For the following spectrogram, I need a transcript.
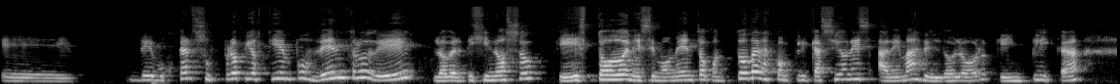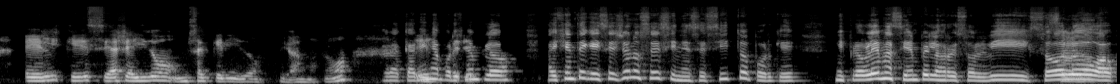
Eh, de buscar sus propios tiempos dentro de lo vertiginoso que es todo en ese momento, con todas las complicaciones, además del dolor que implica el que se haya ido un ser querido, digamos, ¿no? Ahora, Karina, por este, ejemplo, hay gente que dice, yo no sé si necesito porque mis problemas siempre los resolví solo,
